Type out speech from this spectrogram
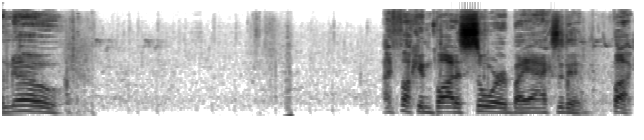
Oh no. I fucking bought a sword by accident. Fuck.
